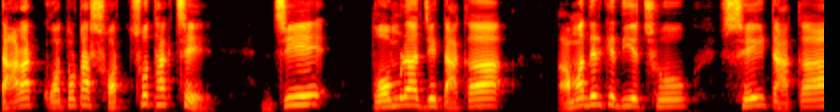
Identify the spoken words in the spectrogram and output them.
তারা কতটা স্বচ্ছ থাকছে যে তোমরা যে টাকা আমাদেরকে দিয়েছ সেই টাকা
